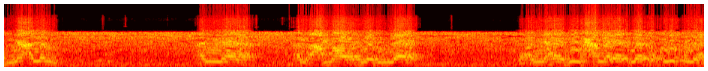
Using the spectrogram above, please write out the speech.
أن نعلم أن الأعمار بيد الله وأن هذه الحملات لا تقلقنا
